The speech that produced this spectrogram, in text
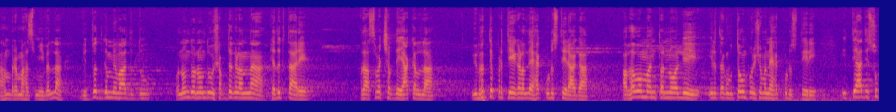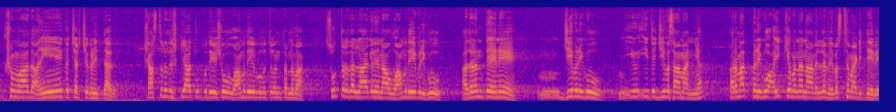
ಅಹಂ ಬ್ರಹ್ಮಾಸ್ಮಿ ಇವೆಲ್ಲ ವಿದ್ವದ್ಗಮ್ಯವಾದದ್ದು. ಒಂದೊಂದು ಒಂದೊಂದು ಶಬ್ದಗಳನ್ನು ಕೆದಕ್ತಾರೆ. ಅದು ಅಸ್ಮತ್ ಶಬ್ದ ಯಾಕಲ್ಲ? ವಿಭಕ್ತಿ ಪ್ರತ್ಯಯಗಳಲ್ಲೇ ಹ್ಯಾಕ್ ಕುಡಿಸ್ತೀರಾಗ ಅಭವಂ ಅಂತನ್ನೋ ಅಲ್ಲಿ ಇರತಕ್ಕ ಉತ್ತಮ ಪುರುಷವನ್ನೇ ಹ್ಯಾಕ್ ಕುಡಿಸ್ತೀರಿ. ಇತ್ಯಾದಿ ಸೂಕ್ಷ್ಮವಾದ ಅನೇಕ ಚರ್ಚೆಗಳಿದ್ದಾವೆ. ಶಾಸ್ತ್ರದೃಷ್ಟಿಯಾತ ಉಪದೇಶವು ವಾಮದೇವವತು ಅಂತನ್ನುವ. ಸೂತ್ರದಲ್ಲಾಗಲೇ ನಾವು ವಾಮದೇವರಿಗೂ, ಅದರಂತೆಯೇ ಜೀವನಿಗೂ ಈತ ಜೀವ ಸಾಮಾನ್ಯ ಪರಮಾತ್ಮನಿಗೂ ಐಕ್ಯವನ್ನು ನಾವೆಲ್ಲ ವ್ಯವಸ್ಥೆ ಮಾಡಿದ್ದೇವೆ.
